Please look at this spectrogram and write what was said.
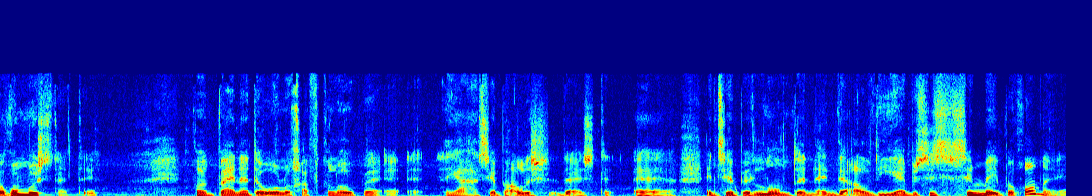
Waarom moest dat, hè? Want bijna de oorlog afgelopen. Eh, eh, ja, ze hebben alles. Uh, en ze hebben Londen en de, al die hebben ze, zijn mee begonnen. Hè?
